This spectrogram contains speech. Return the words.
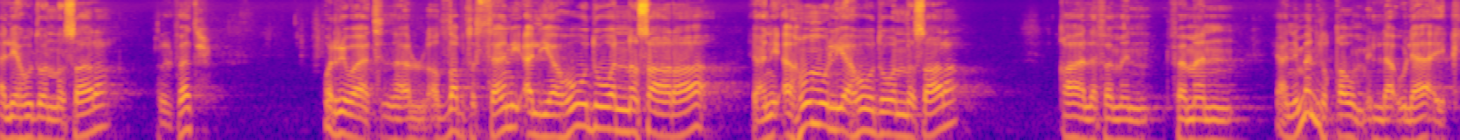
اليهود والنصارى الفتح والرواية الضبط الثاني اليهود والنصارى يعني أهم اليهود والنصارى. قال فمن فمن يعني من القوم إلا أولئك؟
